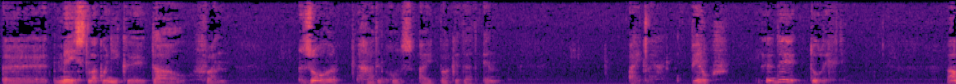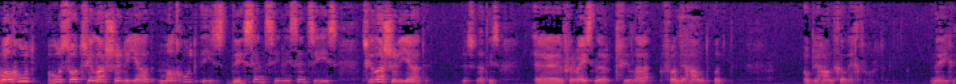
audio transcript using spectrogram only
uh, het meest laconieke taal van Zoger gaat het ons uitpakken dat en uitleggen. Pirush, de, de toelichting. Amalchut, hoe zo tfila sheliad, malchut is de essentie, de essentie is tfila sheliad. Dus dat is uh, verwijst naar tfila van de hand, wat op de hand gelegd wordt. 19.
